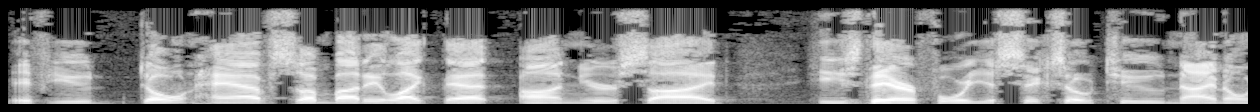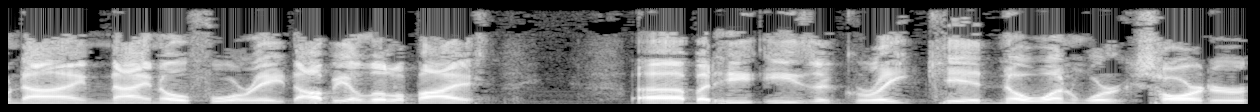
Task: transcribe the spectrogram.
If you don't have somebody like that on your side, he's there for you. 602-909-9048. I'll be a little biased. Uh, but he, he's a great kid. No one works harder,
